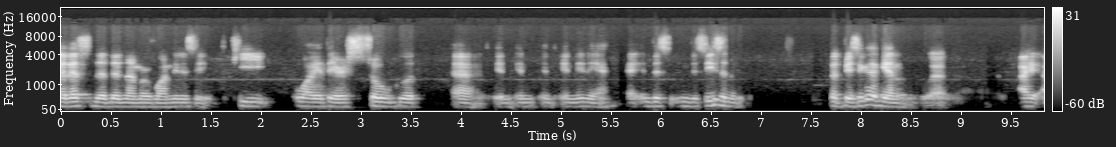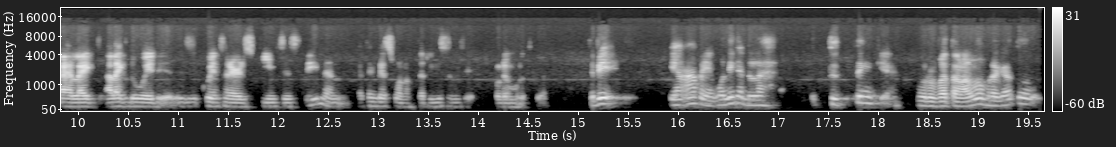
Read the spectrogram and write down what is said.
that that's the, the number one in the key why they're so good uh, in, in, in, in, in, in this in this season. But basically, again, I, I like I like the way the, the Queen Snyder schemes his team and I think that's one of the reasons ya kalau menurut gue. Tapi yang apa yang unik adalah to think ya beberapa tahun lalu mereka tuh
